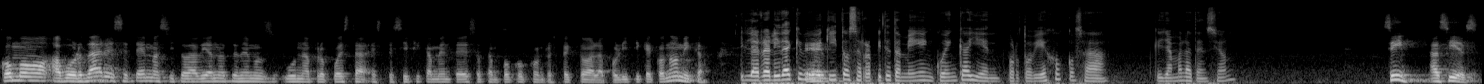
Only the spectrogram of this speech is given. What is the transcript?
cómo abordar ese tema si todavía no tenemos una propuesta específicamente eso tampoco con respecto a la política económica. ¿Y la realidad que vive eh, Quito se repite también en Cuenca y en Puerto Viejo, cosa que llama la atención? Sí, así es.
